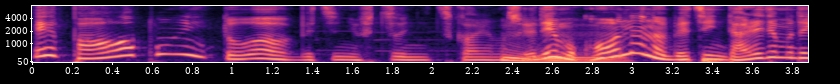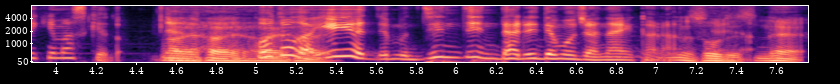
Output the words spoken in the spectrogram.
え、パワーポイントは別に普通に使えますけど、うん。でもこんなの別に誰でもできますけど、みたいなことが、いやいや、でも全然誰でもじゃないから。そうですね。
